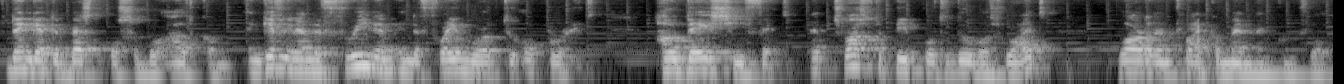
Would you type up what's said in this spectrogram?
to then get the best possible outcome, and giving them the freedom in the framework to operate how they see fit. And trust the people to do what's right rather than try command and control.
